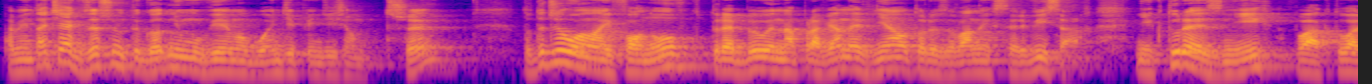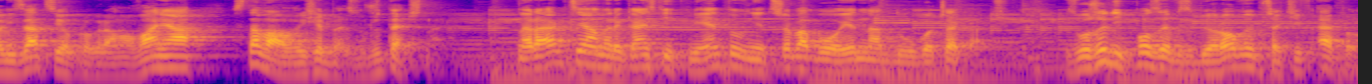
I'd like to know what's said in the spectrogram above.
Pamiętacie, jak w zeszłym tygodniu mówiłem o błędzie 53? Dotyczyło on iPhone'ów, które były naprawiane w nieautoryzowanych serwisach. Niektóre z nich po aktualizacji oprogramowania stawały się bezużyteczne. Na reakcję amerykańskich klientów nie trzeba było jednak długo czekać. Złożyli pozew zbiorowy przeciw Apple.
